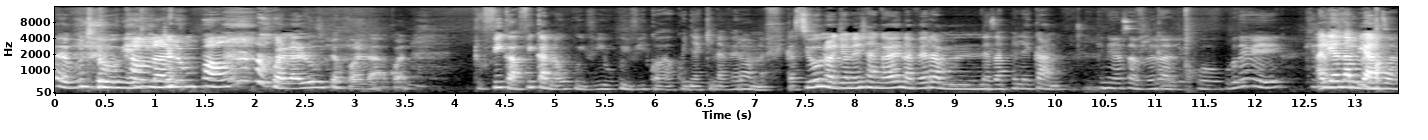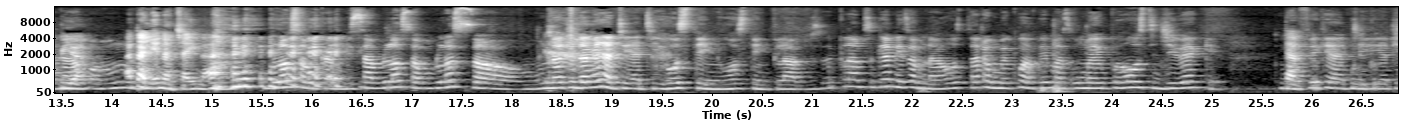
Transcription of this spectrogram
Hebu tuvuge Kuala. Lumpur. Kuala Lumpur, Kuala- Kuala- tufika fika na huku hivi huku hivi kwa kwenye akina vera wanafika. Si wewe na vera mnaweza pelekana? Lakini hata Vera alikuwa huko. By the way, alianza pia hapo pia. Mm. hata alienda china. Blossom kabisa blossom blossom. Mnatudanganya ati ati hosting hosting clubs. Clubs gani hizo mna host? Hata umekuwa famous umehost jiweke ndafike ati ati.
